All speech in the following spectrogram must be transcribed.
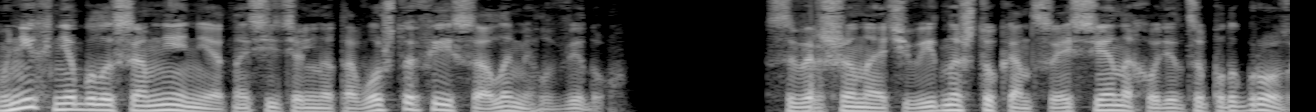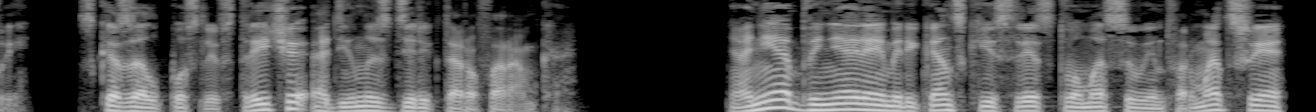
У них не было сомнений относительно того, что Фейсал имел в виду. «Совершенно очевидно, что концессия находится под угрозой», — сказал после встречи один из директоров Арамка. Они обвиняли американские средства массовой информации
